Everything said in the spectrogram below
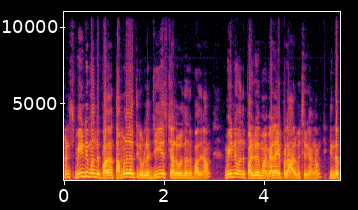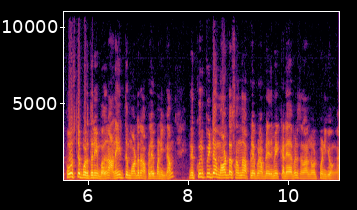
ஃப்ரெண்ட்ஸ் மீண்டும் வந்து பார்த்தீங்கன்னா தமிழகத்தில் உள்ள ஜிஎஸ்டி அலுவலகம் வந்து பார்த்தீங்கன்னா மீண்டும் வந்து பல்வேறு வேலைவாய்ப்பெல்லாம் அறிவிச்சிருக்காங்க. இந்த போஸ்ட்டை பொறுத்தவரையும் பார்த்தீங்கன்னா அனைத்து மாடலும் அப்ளை பண்ணிக்கலாம். இந்த குறிப்பிட்ட மாடல்ஸ் வந்து அப்ளை பண்ண அப்படி எதுவுமே கிடையாது friends. நோட் பண்ணிக்கோங்க.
